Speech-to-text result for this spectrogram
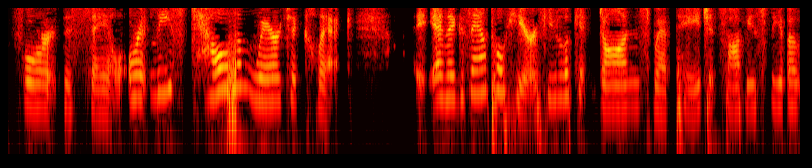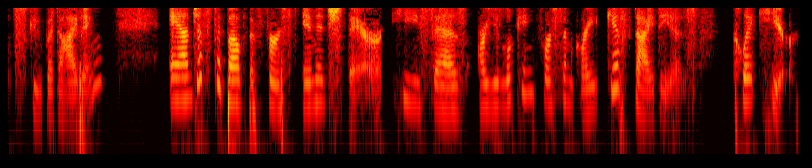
for the sale, or at least tell them where to click an example here, if you look at Don's webpage, it's obviously about scuba diving. And just above the first image there, he says, are you looking for some great gift ideas? Click here.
